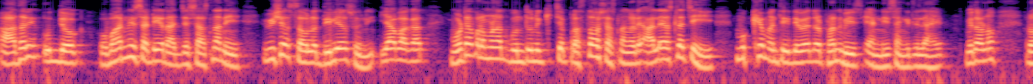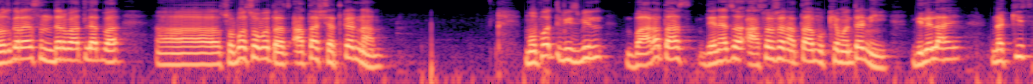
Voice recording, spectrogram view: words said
आधारित उद्योग उभारणीसाठी राज्य शासनाने विशेष सवलत दिली असून या भागात मोठ्या प्रमाणात गुंतवणुकीचे प्रस्ताव शासनाकडे आले असल्याचेही मुख्यमंत्री देवेंद्र फडणवीस यांनी सांगितलेले आहे. मित्रांनो रोजगाराच्या संदर्भातल्या सोबतसोबतच आता शेतकऱ्यांना मोफत वीज बिल बारा तास देण्याचं आश्वासन आता मुख्यमंत्र्यांनी दिलेलं आहे. नक्कीच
